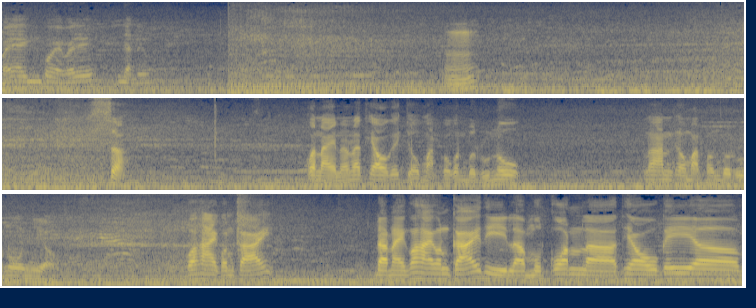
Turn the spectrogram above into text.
Mấy anh có vẻ mấy nhận được. Ừ. con này nó theo cái kiểu mặt của con Bruno. Nó ăn theo mặt con Bruno nhiều. Có hai con cái. Đàn này có hai con cái thì là một con là theo cái uh,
